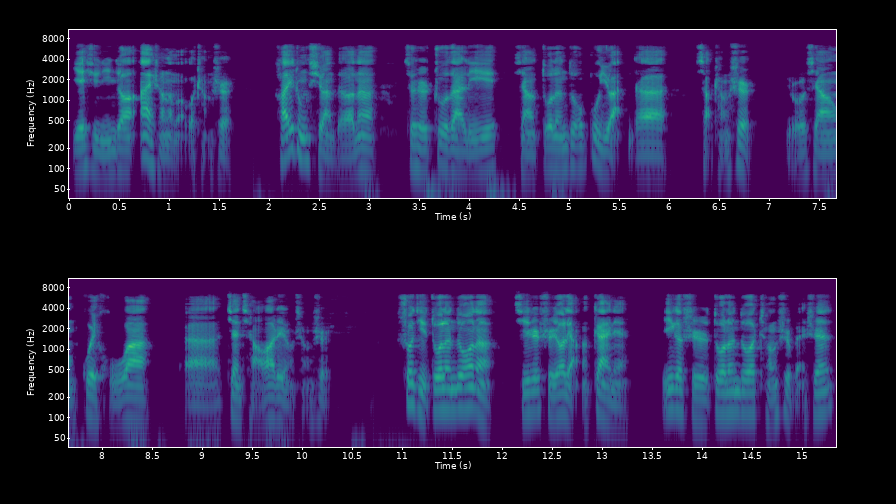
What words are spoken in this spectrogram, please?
也许您就爱上了某个城市。还有一种选择呢，就是住在离像多伦多不远的小城市，比如像桂湖啊、呃剑桥啊这种城市。说起多伦多呢。其实是有两个概念，一个是多伦多城市本身，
